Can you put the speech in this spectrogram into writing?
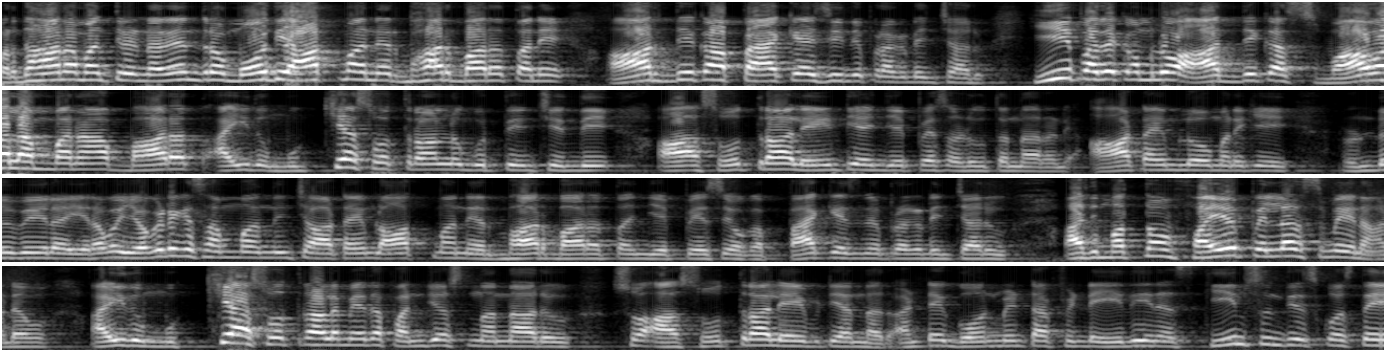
ప్రధానమంత్రి నరేంద్ర మోదీ ఆత్మ నిర్భర్ భారత్ అనే ఆర్థిక ప్యాకేజీని ప్రకటించారు. ఈ పథకంలో ఆర్థిక స్వావలంబన భారత్ ఐదు ముఖ్య సూత్రాలను గుర్తించింది. ఆ సూత్రాలు ఏంటి అని చెప్పేసి అడుగుతున్నారండి. ఆ టైంలో మనకి రెండు వేల ఇరవై ఒకటికి సంబంధించి ఆ టైంలో ఆత్మ నిర్భర్ భారత్ అని చెప్పేసి ఒక ప్యాకేజీని ప్రకటించారు. అది మొత్తం ఫైవ్ పిల్లర్స్ మీద అంటే ఐదు ముఖ్య సూత్రాల మీద పనిచేస్తుందన్నారు. సో ఆ సూత్రాలు ఏమిటి అన్నారు? అంటే గవర్నమెంట్ ఆఫ్ ఇండియా ఏదైనా స్కీమ్స్ని తీసుకొస్తే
